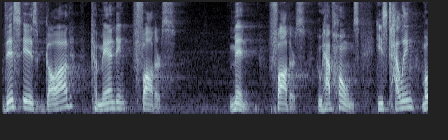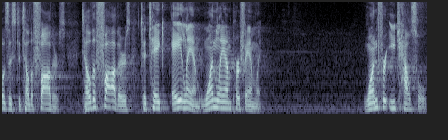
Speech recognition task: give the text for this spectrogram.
this is God commanding fathers, men, fathers who have homes. He's telling Moses to tell the fathers, tell the fathers to take a lamb, one lamb per family, one for each household.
